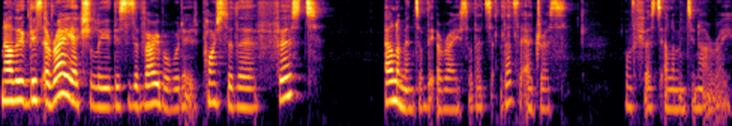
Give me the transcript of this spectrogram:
now the, this array actually, this is a variable, it points to the first element of the array. So that's, that's the address of the first element in our array.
